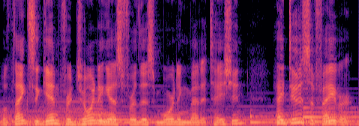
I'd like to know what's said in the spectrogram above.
Well, thanks again for joining us for this morning meditation. Hey, do us a favor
